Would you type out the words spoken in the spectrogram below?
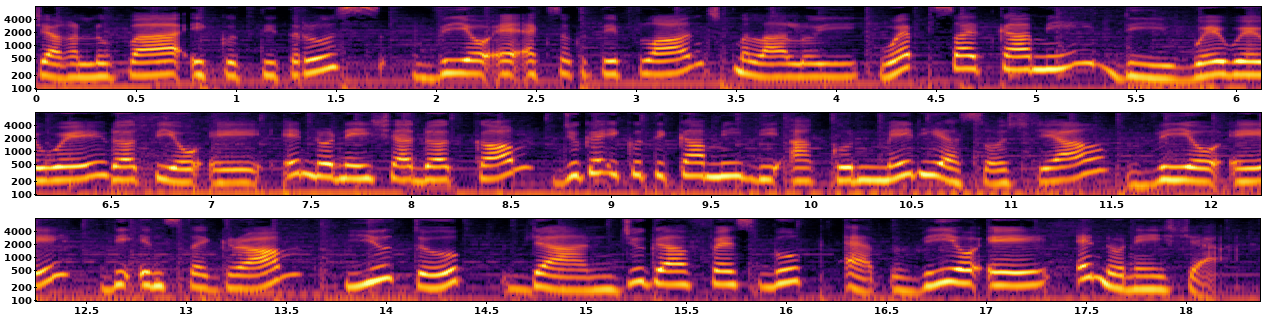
Jangan lupa ikuti terus VOA Executive Launch melalui website kami di www.voaindonesia.com. Juga ikuti kami di akun media sosial VOA di Instagram, YouTube, dan juga Facebook at VOA Indonesia.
